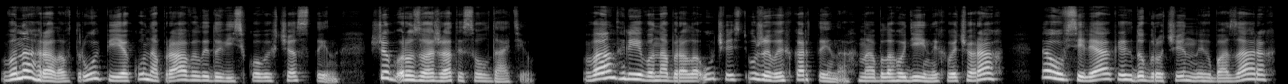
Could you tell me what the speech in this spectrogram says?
Вона грала в трупі, яку направили до військових частин, щоб розважати солдатів. В Англії вона брала участь у живих картинах, на благодійних вечорах та у всіляких доброчинних базарах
